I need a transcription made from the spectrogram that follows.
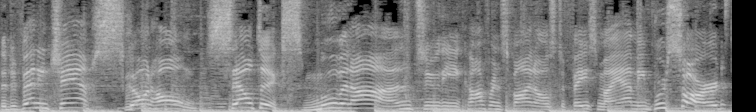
The defending champs going home. Celtics moving on to the conference finals to face Miami. Broussard,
